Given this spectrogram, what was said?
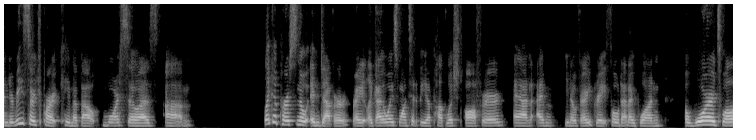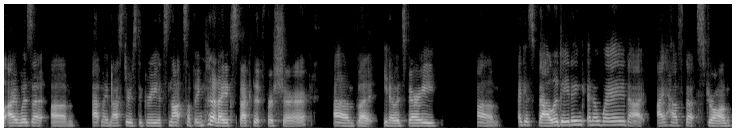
and the research part came about more so as um, like a personal endeavor right like i always wanted to be a published author and i'm you know very grateful that i won awards while I was at um, at my master's degree. It's not something that I expected for sure, um, but you know, it's very, um, I guess, validating in a way that I have that strong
